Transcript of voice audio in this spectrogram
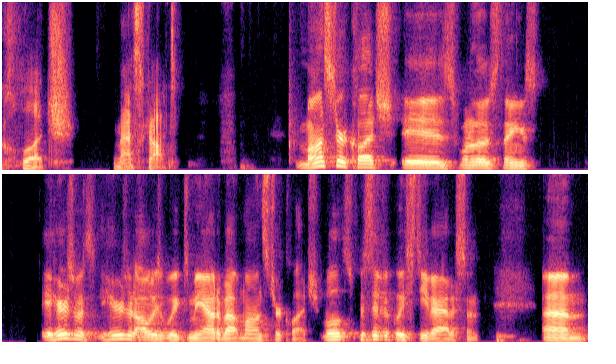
clutch mascot. Monster Clutch is one of those things. Here's what's here's what always wigs me out about Monster Clutch. Well, specifically Steve Addison. Um,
